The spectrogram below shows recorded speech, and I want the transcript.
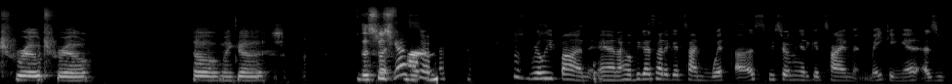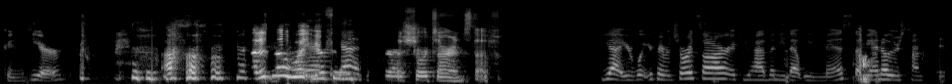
true, true. Oh my gosh, this was yeah, so fun. it was really fun, and I hope you guys had a good time with us. We certainly had a good time making it, as you can hear. um, Let us know what your favorite uh, shorts are and stuff. yeah, your what your favorite shorts are. If you have any that we missed, I mean, I know there's tons in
